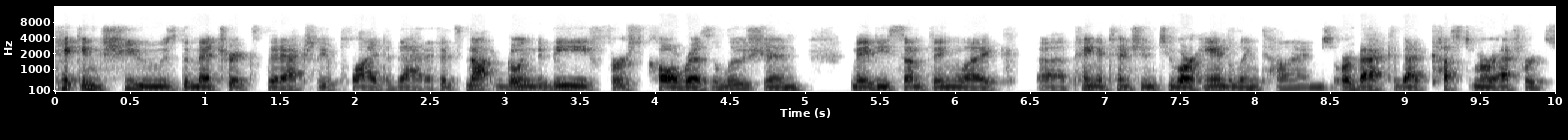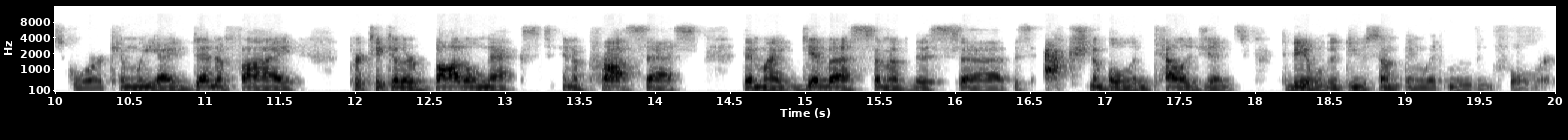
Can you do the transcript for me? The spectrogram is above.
pick and choose the metrics that actually apply to that. If it's not going to be first call resolution maybe something like uh, paying attention to our handling times or back to that customer effort score. Can we identify particular bottlenecks in a process that might give us some of this uh, this actionable intelligence to be able to do something with moving forward.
